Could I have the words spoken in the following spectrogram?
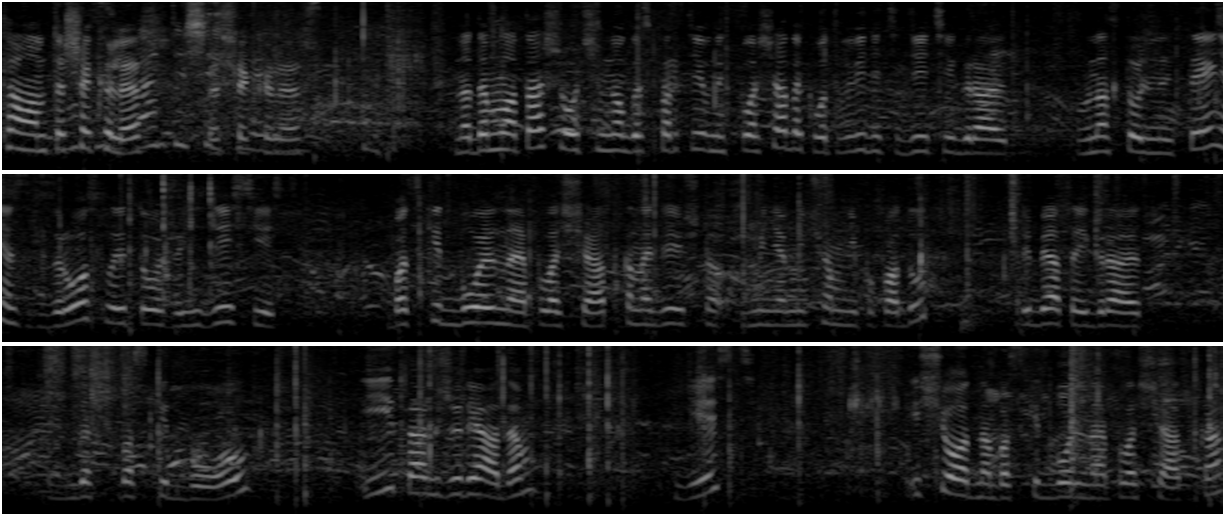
Tamam, teşekkürler. Ben teşekkür ederim. На Домлаташе очень много спортивных площадок. Вот вы видите, дети играют в настольный теннис, взрослые тоже. И здесь есть баскетбольная площадка. Надеюсь, что в меня мячом не попадут. Ребята играют в баскетбол. И также рядом есть еще одна баскетбольная площадка.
